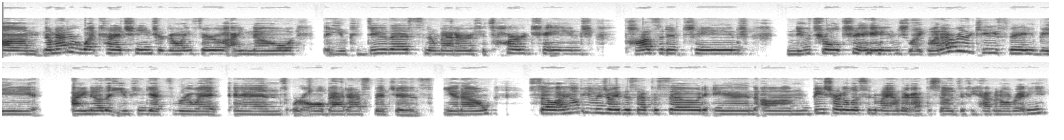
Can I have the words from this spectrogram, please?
Um, no matter what kind of change you're going through, I know that you can do this, no matter if it's hard change, positive change, neutral change, like whatever the case may be, I know that you can get through it and we're all badass bitches, you know? So I hope you enjoyed this episode and um, be sure to listen to my other episodes if you haven't already.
